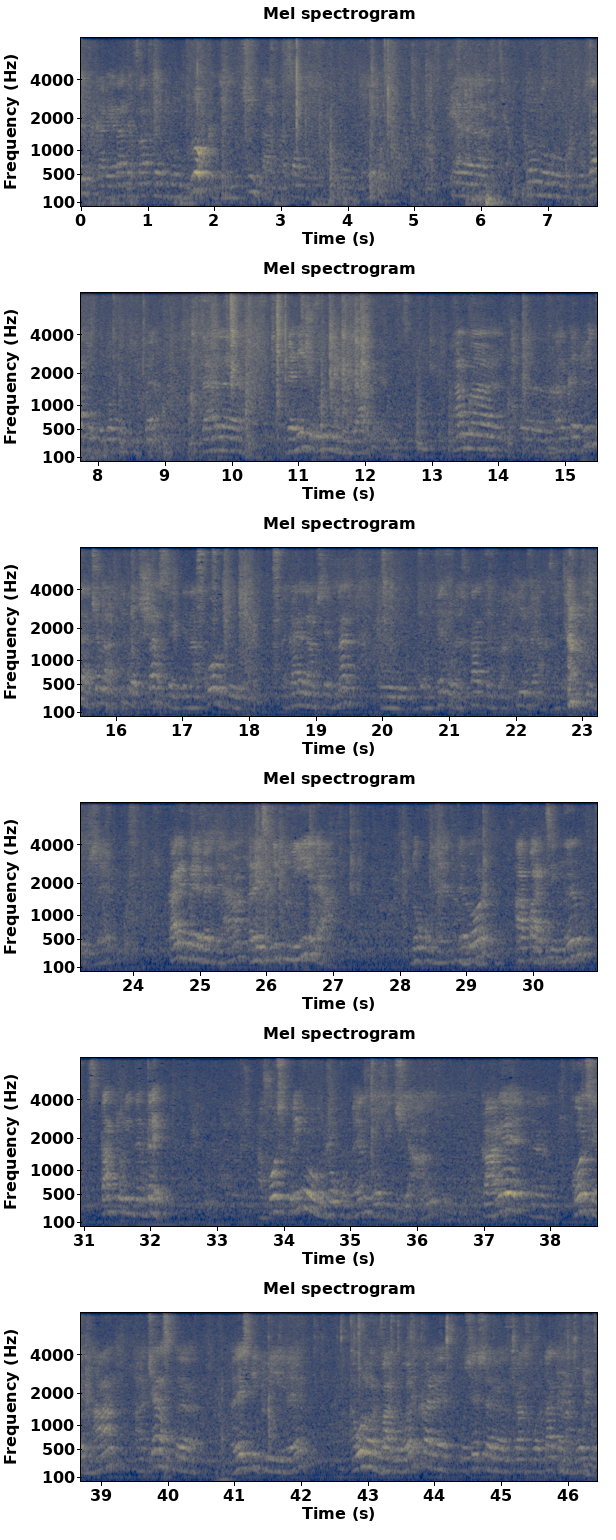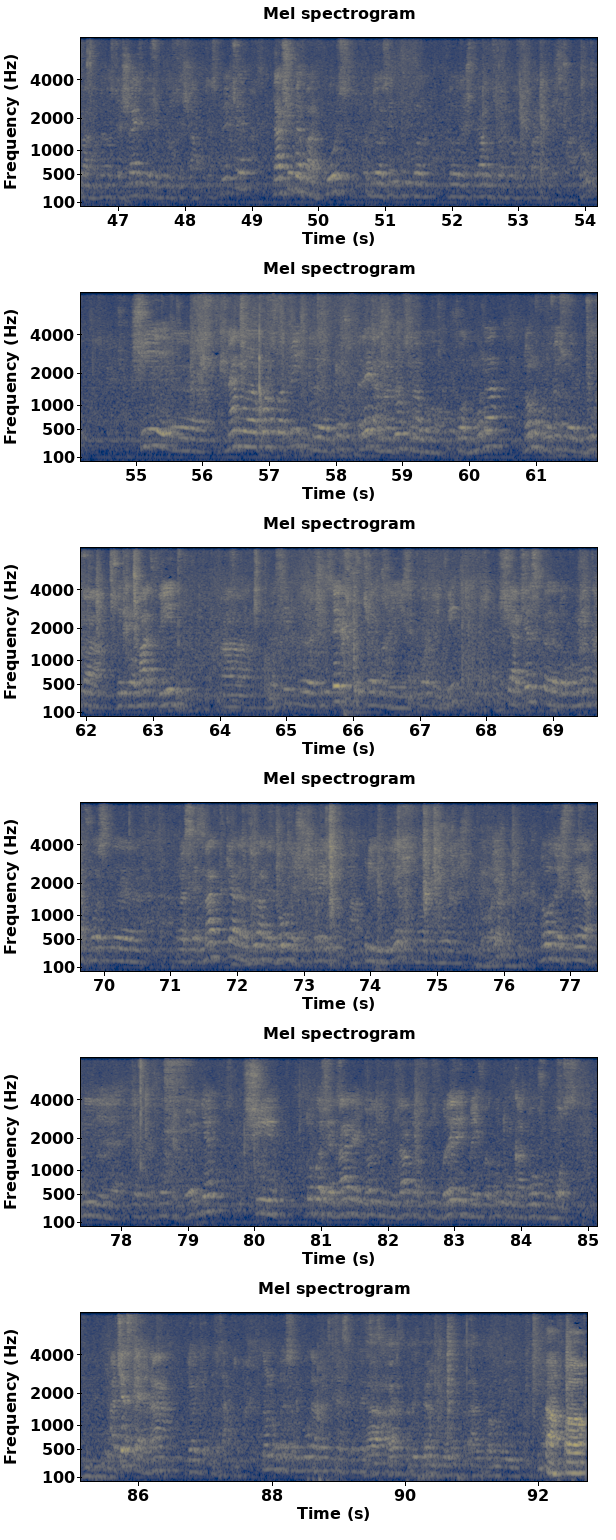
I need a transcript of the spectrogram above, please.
document care era de fapt într-un bloc din cinta ambasadei României, uh, domnul Buzatu cu domnul Chiper, dar uh, veni și domnul Buzar, am uh, alcătuit acel articol 6 din acordul pe care l-am semnat cu Comitetul de Stat pentru Arhive a Federației Ruse, care prevedea restituirea documentelor aparținând statului de drept. A fost primul document oficial care uh, consemna această restituire a unor valori care fusese transportate în apostol în 1916-1917, dar și pe parcurs, deosebit după 23 august 1944. Și uh, ne-am consfătuit uh, toți trei, am ajuns la o formulă. Domnul profesor Buga, diplomat fiind, a găsit uh, și textul cel mai potrivit și acest uh, document a fost uh, semnat chiar în ziua de 23 aprilie 1992. 23 aprilie este Sfântul Gheorghe și după semnare, Gheorghe Buzatu a spus, bre, mi-ai făcut un cadou frumos. Acesta era Nah, uh,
